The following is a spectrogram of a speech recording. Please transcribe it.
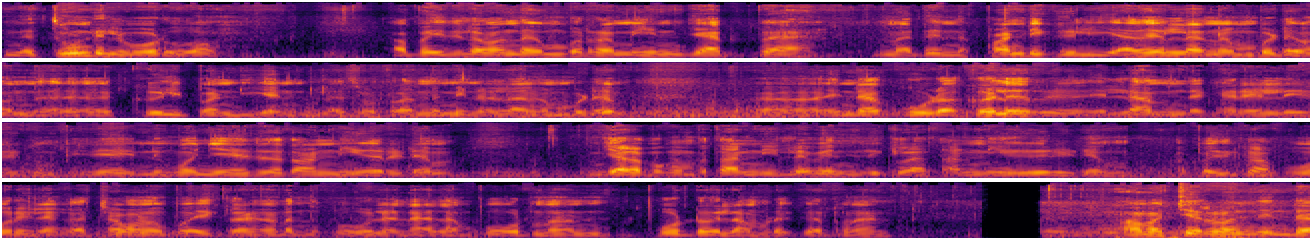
இந்த தூண்டில் போடுவோம். அப்போ இதில் வந்து நம்புற மீன் ஜப்பை மற்ற இந்த பண்டி கிளி அதெல்லாம் நம்பிடும் அந்த கிளி பண்டிகைன்ல சொல்கிற அந்த மீனெல்லாம் நம்பிடும் இந்த கூட கிளறு எல்லாம் இந்த கரையில் இருக்கும். இன்னும் கொஞ்சம் இதில் தண்ணி ஏறிடும். இந்தியாவில் பக்கம் இப்போ தண்ணி இல்லை இதுக்கெல்லாம் தண்ணி ஏறிடும். அப்போ இதுக்கெல்லாம் போகிற கச்சவனை போய் இதுக்கெல்லாம் நடந்து போகல நான் எல்லாம் போடுறான் போட்டோ எல்லாம் எடுக்கிறேன். அமைச்சர் வந்து இந்த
